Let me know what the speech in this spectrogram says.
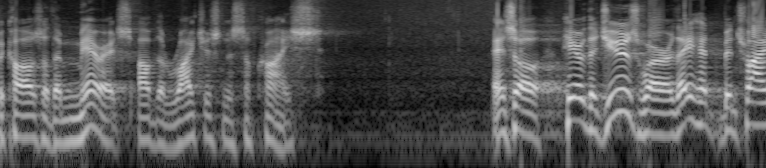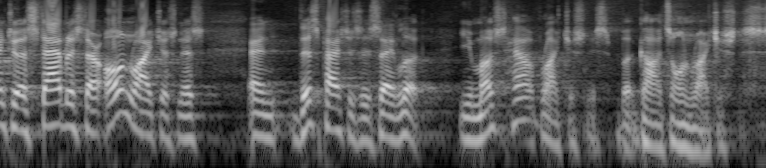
because of the merits of the righteousness of Christ. And so here the Jews were, they had been trying to establish their own righteousness, And this passage is saying, look, you must have righteousness, but God's own righteousness.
